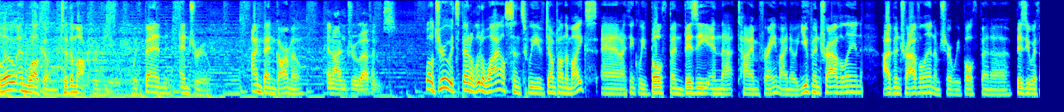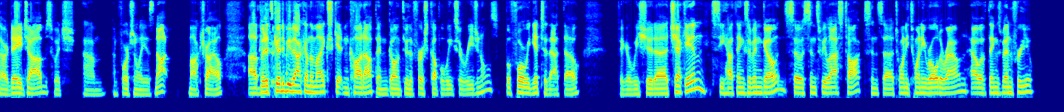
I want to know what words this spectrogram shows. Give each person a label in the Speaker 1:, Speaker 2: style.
Speaker 1: Hello and welcome to the Mock Review with Ben and Drew. I'm Ben Garmo.
Speaker 2: And I'm Drew Evans.
Speaker 1: Well, Drew, it's been a little while since we've jumped on the mics, and I think we've both been busy in that time frame. I know you've been traveling, I've been traveling. I'm sure we've both been uh, busy with our day jobs, which um, unfortunately is not mock trial. Uh, but it's good to be back on the mics, getting caught up, and going through the first couple weeks of regionals. Before we get to that, though, figure we should uh, check in, see how things have been going. So, since we last talked, since uh, 2020 rolled around, how have things been for you?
